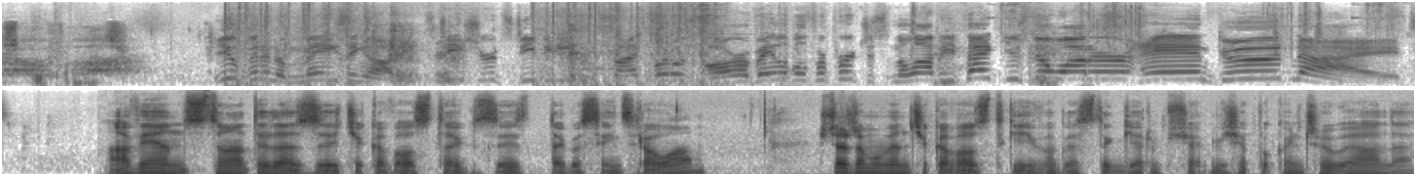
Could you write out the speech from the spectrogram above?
You've DVDs, and signed photos are available for purchase in the lobby. Thank you, Stillwater, and good night. A więc to na tyle z ciekawostek z tego Saints Row'a. Szczerze mówiąc, ciekawostki w ogóle z tych gier się, mi się pokończyły, ale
